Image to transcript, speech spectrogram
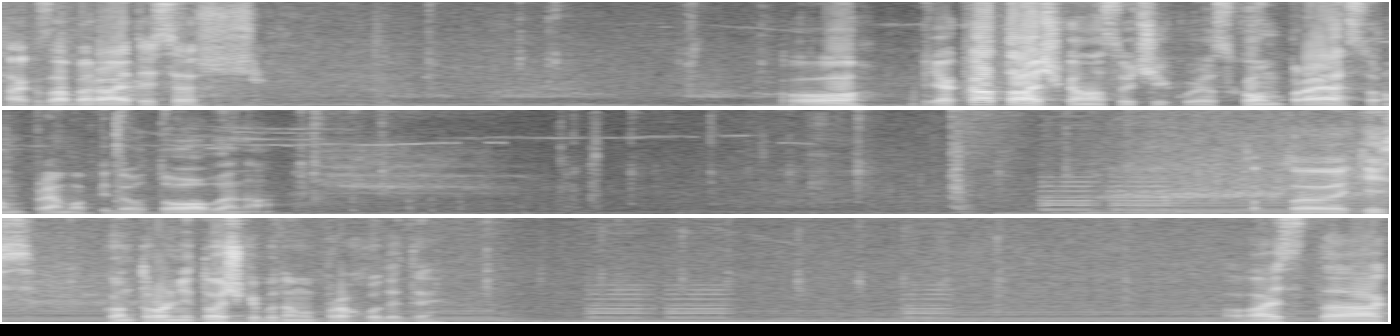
Так, забирайтеся. О, яка тачка нас очікує з компресором прямо підготовлена. Тобто якісь контрольні точки будемо проходити. Ось так.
